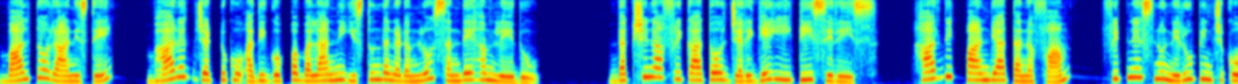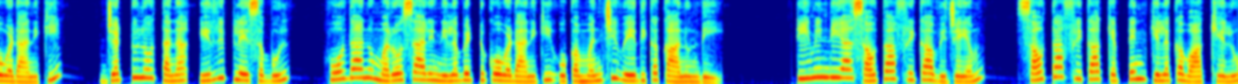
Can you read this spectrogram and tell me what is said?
బాల్తో రాణిస్తే భారత్ జట్టుకు అది గొప్ప బలాన్ని ఇస్తుందనడంలో సందేహం లేదు. దక్షిణాఫ్రికాతో జరిగే ఈ టీ సిరీస్ హార్దిక్ పాండ్యా తన ఫామ్ ఫిట్నెస్ను నిరూపించుకోవడానికి జట్టులో తన ఇర్రిప్లేసబుల్ హోదాను మరోసారి నిలబెట్టుకోవడానికి ఒక మంచి వేదిక కానుంది. టీమిండియా సౌతాఫ్రికా విజయం సౌతాఫ్రికా కెప్టెన్ కిలక వాఖ్యలు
